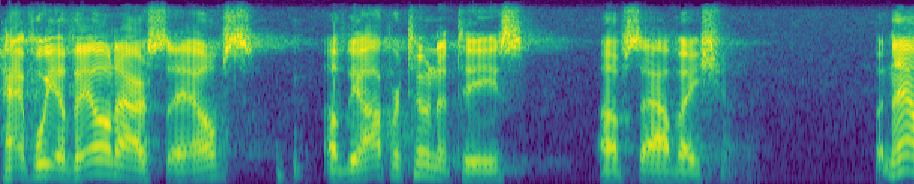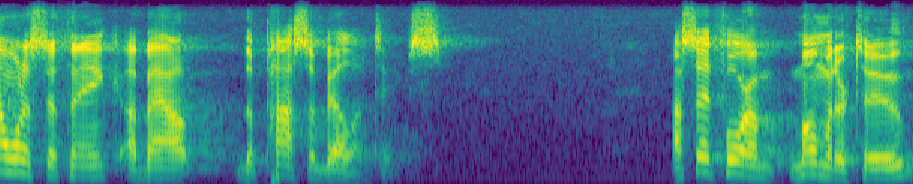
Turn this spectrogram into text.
have we availed ourselves of the opportunities of salvation? But now I want us to think about the possibilities. I said for a moment or two,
